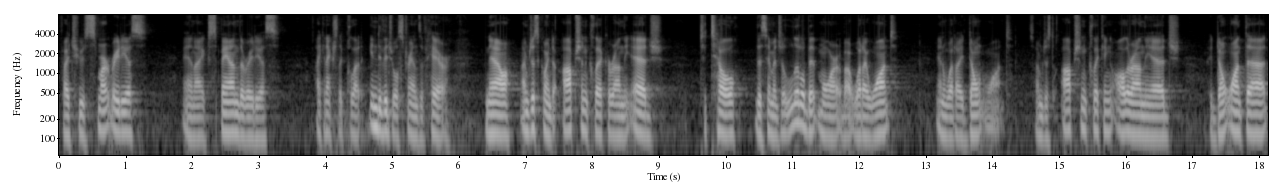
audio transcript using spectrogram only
If I choose Smart Radius, and I expand the radius, I can actually pull out individual strands of hair. Now, I'm just going to option click around the edge to tell this image a little bit more about what I want and what I don't want. So I'm just option clicking all around the edge. I don't want that.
